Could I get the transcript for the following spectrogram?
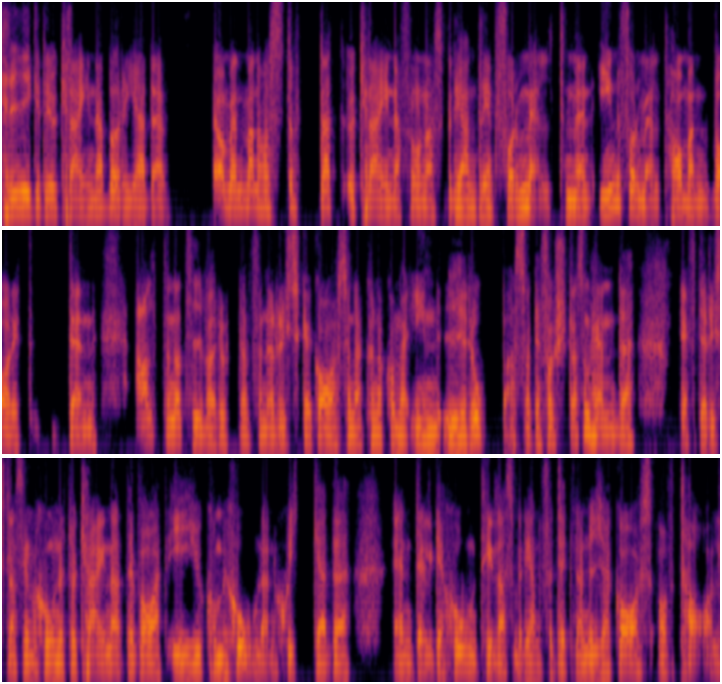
kriget i Ukraina började, ja men man har stöttat Ukraina från Azerbajdzjan rent formellt, men informellt har man varit den alternativa rutten för den ryska gasen att kunna komma in i Europa. Så det första som hände efter Rysslands invasion av Ukraina, det var att EU-kommissionen skickade en delegation till Azerbajdzjan för att teckna nya gasavtal.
